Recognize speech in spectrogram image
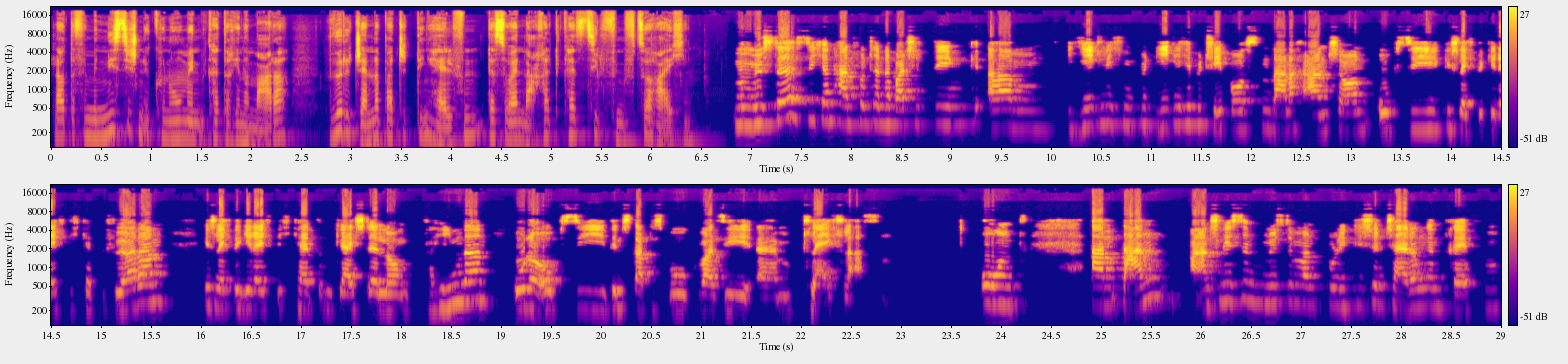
Laut der feministischen Ökonomin Katharina Mader würde Gender Budgeting helfen, das so ein Nachhaltigkeitsziel 5 zu erreichen. Man müsste sich anhand von Gender Budgeting ähm, jeglichen, jegliche Budgetposten danach anschauen, ob sie Geschlechtergerechtigkeit befördern, Geschlechtergerechtigkeit und Gleichstellung verhindern oder ob sie den Status quo quasi ähm, gleich lassen. Und ähm, dann anschließend müsste man politische Entscheidungen treffen,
